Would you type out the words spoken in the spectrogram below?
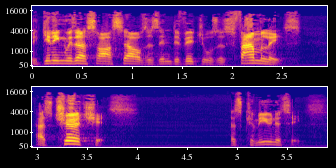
Beginning with us ourselves as individuals, as families, as churches, as communities.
